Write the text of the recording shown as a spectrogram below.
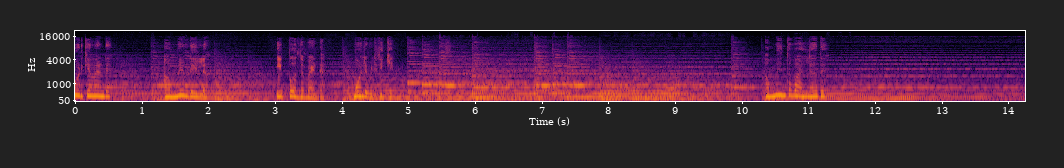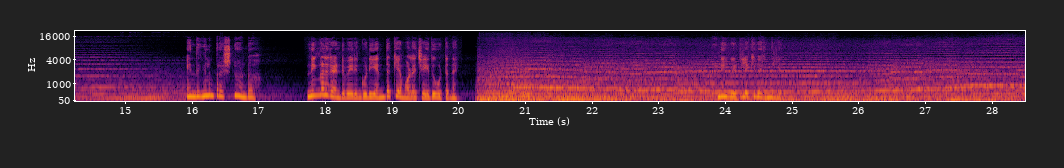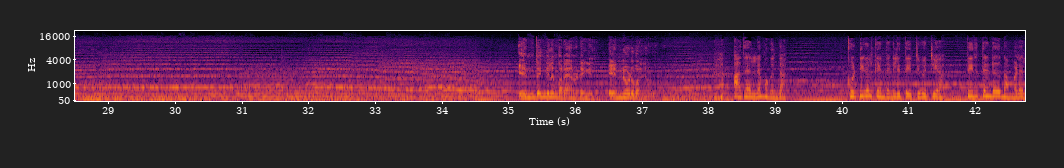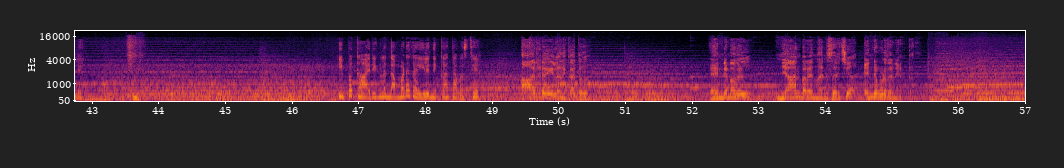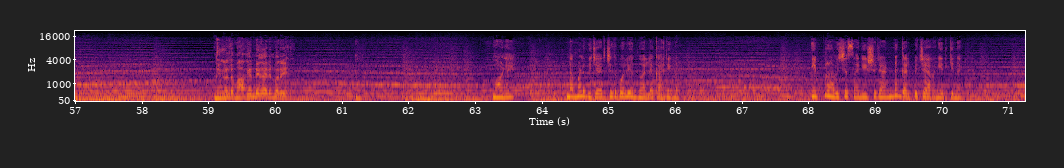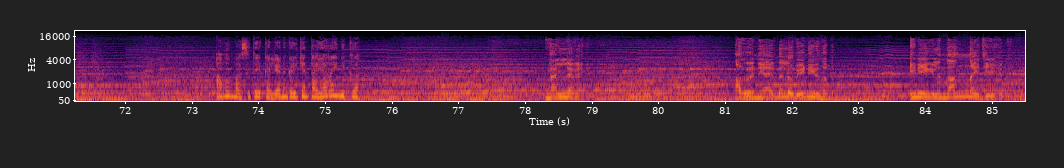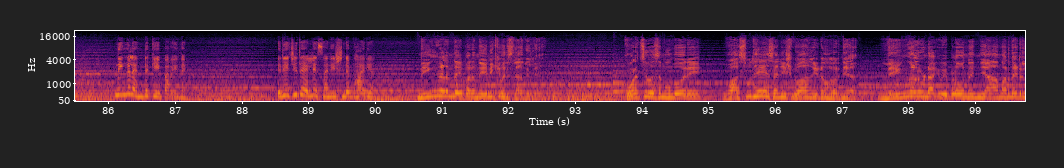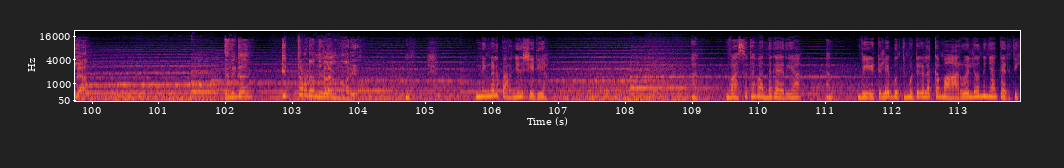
കഴിക്കാൻ വേണ്ട? അമ്മ ഇവിടെ ഇല്ല. ഇപ്പൊ ഒന്നും വേണ്ട. മോൾ ഇവിടെ അമ്മ എന്താ വല്ലാതെ? എന്തെങ്കിലും പ്രശ്നമുണ്ടോ? നിങ്ങൾ രണ്ടുപേരും കൂടി എന്തൊക്കെയാ മോളെ ചെയ്തു കൂട്ടുന്നേ? നീ വീട്ടിലേക്ക് വരുന്നില്ലേ? എന്തെങ്കിലും പറയാനുണ്ടെങ്കിൽ എന്നോട് പറഞ്ഞോളൂ. അതല്ല മുകുന്ദ. കുട്ടികൾക്ക് എന്തെങ്കിലും തെറ്റുപറ്റിയാ തിരുത്തേണ്ടത് നമ്മളല്ലേ? ഇപ്പൊ കാര്യങ്ങൾ നമ്മുടെ കയ്യിൽ നിൽക്കാത്ത അവസ്ഥയാ. ആരുടെ കയ്യിലാ നിൽക്കാത്തത്? എന്റെ മകൾ ഞാൻ പറയുന്ന അനുസരിച്ച് എന്റെ കൂടെ തന്നെയുണ്ട്. നിങ്ങളുടെ മകന്റെ കാര്യം പറയേ. മോളെ നമ്മൾ വിചാരിച്ചതുപോലെയൊന്നും അല്ല കാര്യങ്ങൾ. ഇപ്രാവശ്യം സനീഷ് രണ്ടും കൽപ്പിച്ച് ഇറങ്ങിയിരിക്കുന്നേ. അവൻ വസുതയെ കല്യാണം കഴിക്കാൻ തയ്യാറായി നിൽക്കുക. നല്ല കാര്യം. അത് തന്നെയായിരുന്നല്ലോ വേണ്ടിയിരുന്നത്. ഇനിയെങ്കിലും നന്നായി ജീവിക്കണം നിങ്ങൾ എന്തൊക്കെ ഈ പറയുന്നേ? രജിതയല്ലേ സനീഷിന്റെ ഭാര്യ? നിങ്ങൾ എന്തായി പറയുന്നത് എനിക്ക് മനസ്സിലാകുന്നില്ല. കുറച്ചു ദിവസം മുമ്പ് വരെ വസുധയെ സനീഷ് വിവാഹം കിട്ടണമെന്ന് പറഞ്ഞ് നിങ്ങളുണ്ടാക്കിയ വിപ്ലവമൊന്നും ഞാൻ മറന്നിട്ടില്ല. എന്നിട്ട് ഇത്ര പെട്ടെന്ന് നിങ്ങളങ്ങ് മാറിയോ നിങ്ങൾ പറഞ്ഞത് ശരിയാ. വസുധ വന്നു കയറിയ വീട്ടിലെ ബുദ്ധിമുട്ടുകളൊക്കെ മാറുമല്ലോ എന്ന് ഞാൻ കരുതി.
